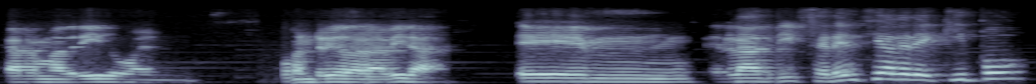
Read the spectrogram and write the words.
Carro Madrid o en, Río de la Vida. Eh, la diferencia del equipo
